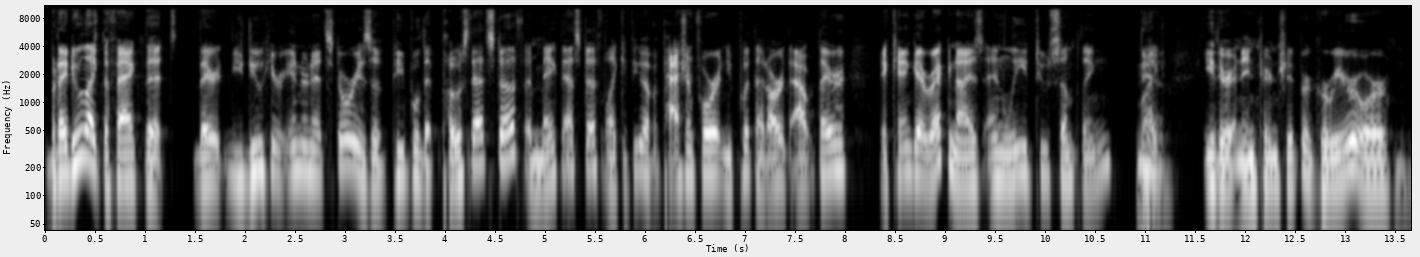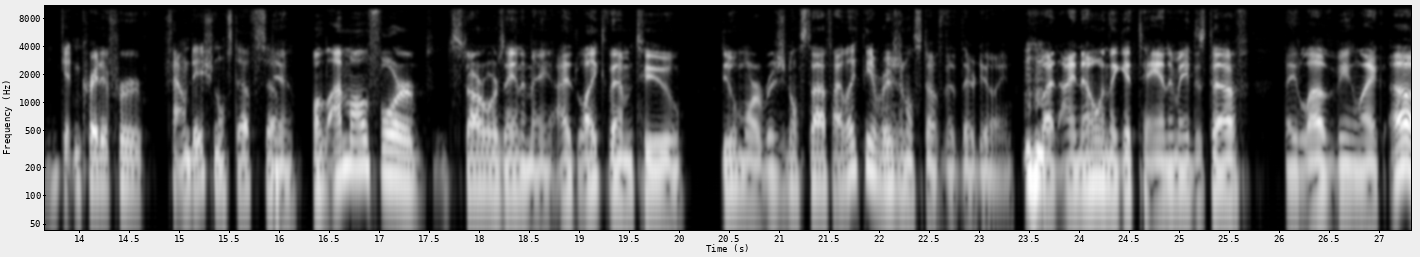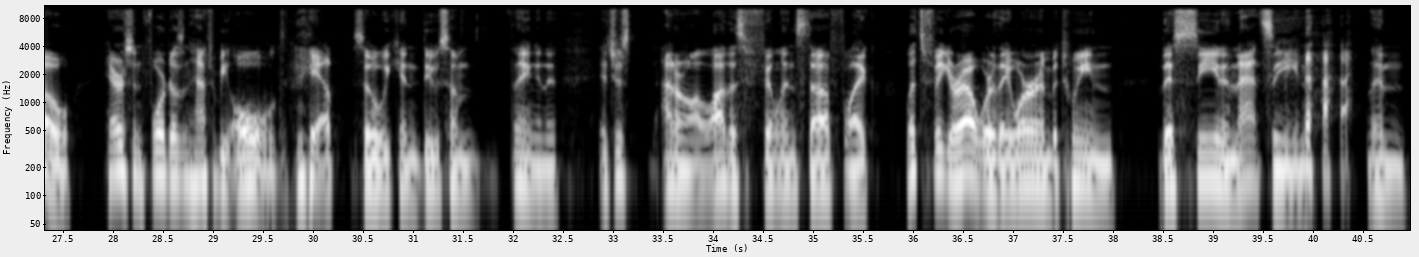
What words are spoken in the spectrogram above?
But I do like the fact that there you do hear internet stories of people that post that stuff and make that stuff. Like if you have a passion for it and you put that art out there, it can get recognized and lead to something like either an internship or career or Mhm. getting credit for foundational stuff. So Yeah. Well, I'm all for Star Wars anime. I'd like them to do more original stuff. I like the original stuff that they're doing. Mhm. But I know when they get to animated stuff, they love being like, "Oh, Harrison Ford doesn't have to be old, yep. so we can do something." And it, it's just I don't know, a lot of this fill-in stuff like let's figure out where they were in between this scene and that scene. then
